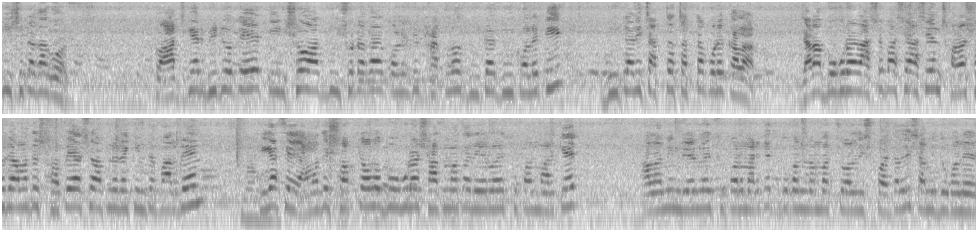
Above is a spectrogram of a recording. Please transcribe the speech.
দুইশো টাকা গজ। তো আজকের ভিডিওতে তিনশো আর দুইশো টাকার কোয়ালিটি থাকল। দুইটা দুই কোয়ালিটি দুইটারই চারটা চারটা করে কালার যারা বগুড়ার আশেপাশে আসেন, সরাসরি আমাদের শপে আসে আপনারা কিনতে পারবেন। ঠিক আছে? আমাদের শপটা হলো বগুড়ার Satmatha railway super market Alamin railway super market দোকান নম্বর চুয়াল্লিশ পঁয়তাল্লিশ। আমি দোকানের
